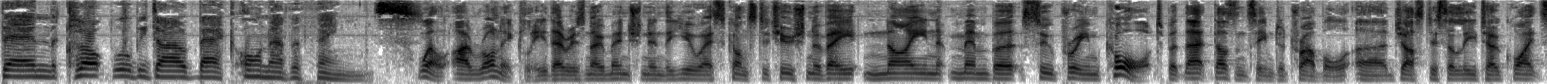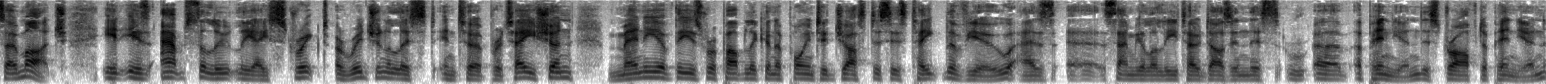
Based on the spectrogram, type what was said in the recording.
then the clock will be dialed back on other things. Well, ironically, there is no mention in the US Constitution of a nine member Supreme Court, but that doesn't seem to trouble uh, Justice Alito quite so much. It is absolutely a strict originalist interpretation. Many of these Republican appointed justices take the view, as uh, Samuel Alito does in this uh, opinion, this draft opinion,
